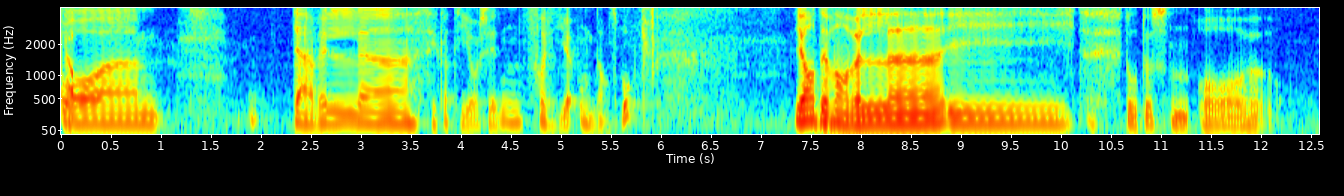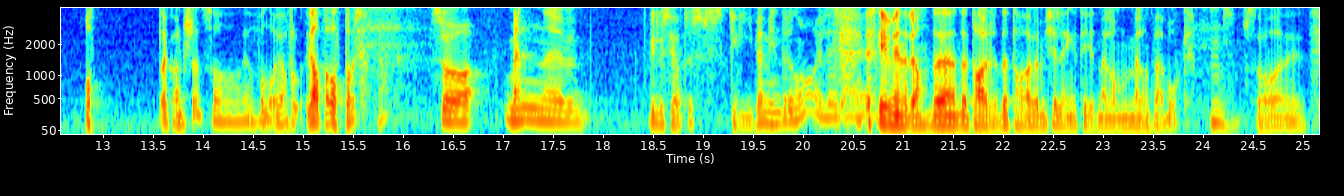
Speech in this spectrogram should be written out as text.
Ja. Og det er vel ca. ti år siden forrige ungdomsbok. Ja, det var vel eh, i 2008, kanskje. Så iallfall åtte år. Ja. Så, men uh, Vil du si at du skriver mindre nå, eller? Jeg skriver mindre, ja. Det, det, tar, det tar ikke lengre tid mellom, mellom hver bok. Mm. Så eh,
